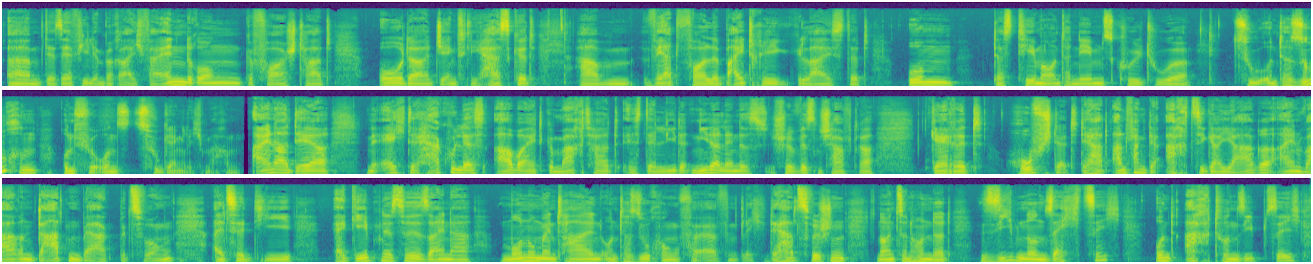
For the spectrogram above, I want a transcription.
ähm, der sehr viel im Bereich Veränderung geforscht hat, oder James Lee Haskett haben wertvolle Beiträge geleistet, um das Thema Unternehmenskultur zu untersuchen und für uns zugänglich machen. Einer, der eine echte Herkulesarbeit gemacht hat, ist der niederländische Wissenschaftler Gerrit Hofstedt, der hat Anfang der 80er Jahre einen wahren Datenberg bezwungen, als er die Ergebnisse seiner monumentalen Untersuchungen veröffentlicht. Der hat zwischen 1967 und 78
